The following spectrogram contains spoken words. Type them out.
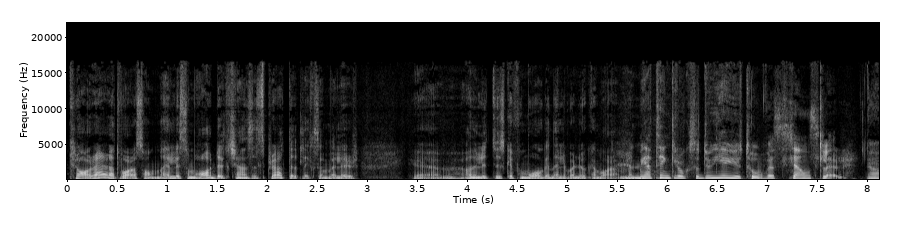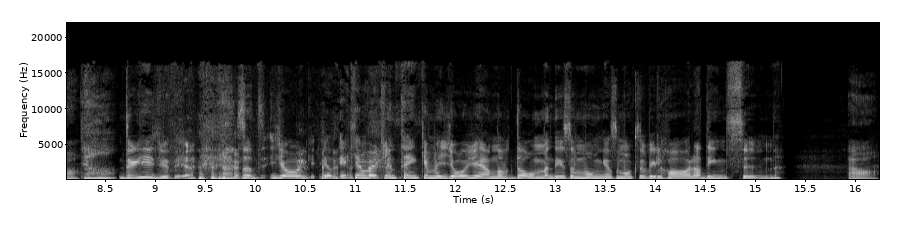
klarar att vara såna eller som har det känselsprötet liksom, eller eh, analytiska förmågan eller vad det nu kan vara. Men, men jag tänker också, du är ju Toves känslor. Ja. ja, Du är ju det. Så att jag, jag, jag kan verkligen tänka mig, jag är ju en av dem, men det är så många som också vill höra din syn Ja.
